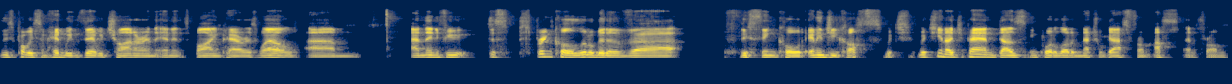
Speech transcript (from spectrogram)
there's probably some headwinds there with China and, and its buying power as well. Um, and then if you just sprinkle a little bit of uh, this thing called energy costs, which which you know Japan does import a lot of natural gas from us and from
